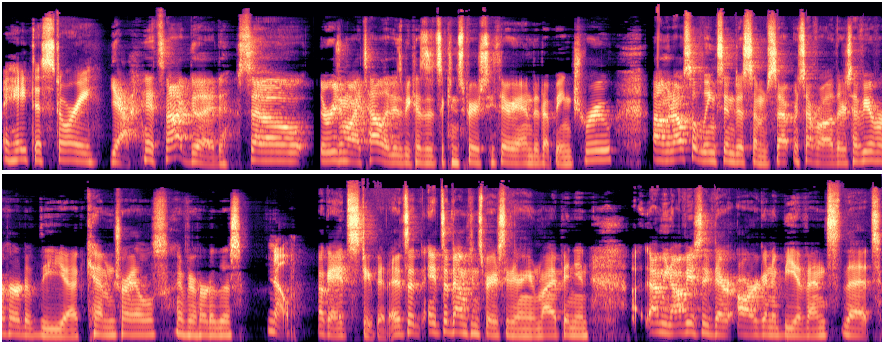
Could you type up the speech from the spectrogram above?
I hate this story. Yeah, it's not good. So the reason why I tell it is because it's a conspiracy theory ended up being true. Um, it also links into some se- several others. Have you ever heard of the uh, chemtrails? Have you heard of this? No. Okay, it's stupid. It's a it's a dumb conspiracy theory in my opinion. I mean, obviously there are going to be events that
